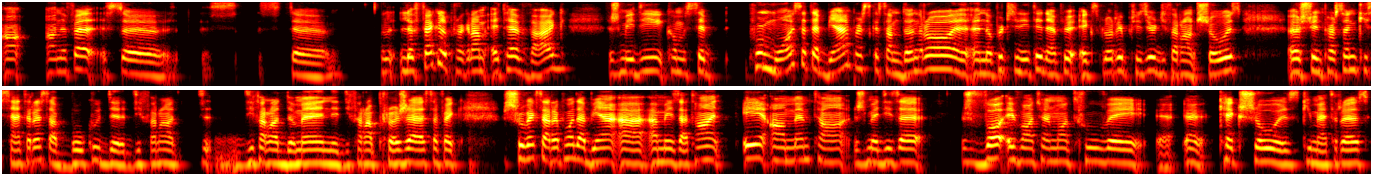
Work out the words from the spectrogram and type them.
en, en, effet, ce, ce, le fait que le programme était vague, je m'ai dit, comme c'est pour moi, c'était bien parce que ça me donnera une, opportunité d'un peu explorer plusieurs différentes choses. Euh, je suis une personne qui s'intéresse à beaucoup de différents, différents domaines et différents projets. Ça fait que je trouvais que ça répondait bien à, mes attentes. Et en même temps, je me disais, je vais éventuellement trouver euh, euh, quelque chose qui m'intéresse,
